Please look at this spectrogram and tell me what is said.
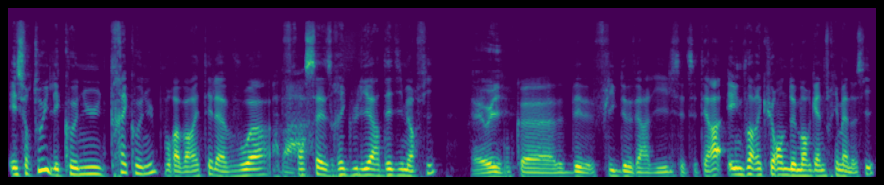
Et surtout il est connu très connu pour avoir été la voix Ah bah. française régulière d'Eddie Murphy. Eh oui. donc euh, de Beverly Hills, etc. Et une voix récurrente de Morgan Freeman aussi.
